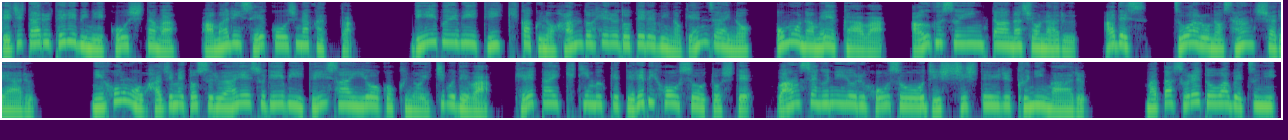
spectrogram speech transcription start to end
デジタルテレビに移行したが、あまり成功しなかった。DVB-T 規格のハンドヘルドテレビの現在の主なメーカーは、アウグスインターナショナル、アデス、ゾアロの3社である。日本をはじめとする ISDB-T 採用国の一部では、携帯機器向けテレビ放送としてワンセグによる放送を実施している国がある。またそれとは別に、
